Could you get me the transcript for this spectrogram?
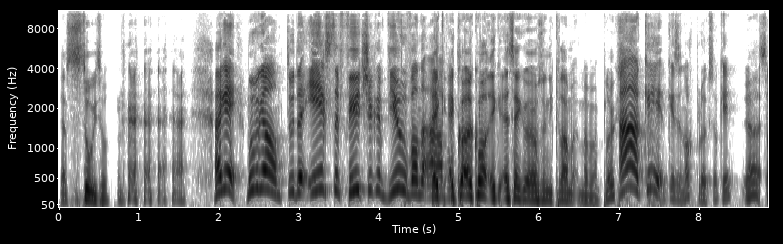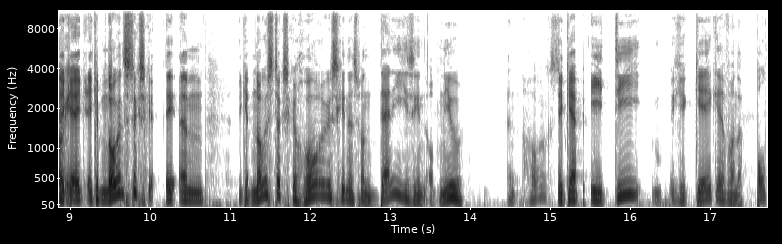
Ja, sowieso. Oké, moving on to de eerste feature review van de Ik, avond. ik, ik, ik, ik zeg, we zijn niet klaar met, met mijn plugs. Ah, oké. Oké, zijn nog plugs. Oké. ja, ik, sorry. ik, ik heb nog een stukje, ik, ehm, ik heb nog een stukje horrorgeschiedenis van Danny gezien, opnieuw. Een horror... Ik heb E.T. gekeken van de, pot,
